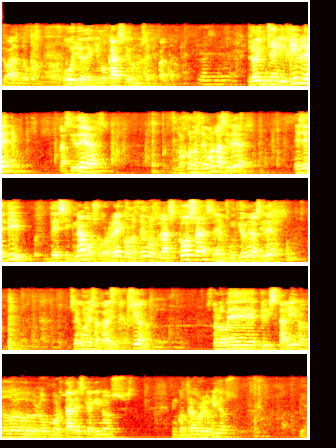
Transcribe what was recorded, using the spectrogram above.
Lo alto, con orgullo de equivocarse uno si hace falta. Lo inteligible, las ideas, nosotros conocemos las ideas. Es decir, designamos o reconocemos las cosas en función de las ideas, según esa tradición, ¿sí o no? Esto lo ve cristalino todos los mortales que aquí nos encontramos reunidos. Bien.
